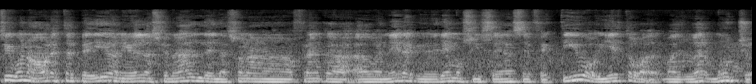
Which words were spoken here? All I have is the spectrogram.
Sí, bueno, ahora está el pedido a nivel nacional de la zona franca aduanera que veremos si se hace efectivo y esto va, va a ayudar mucho.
